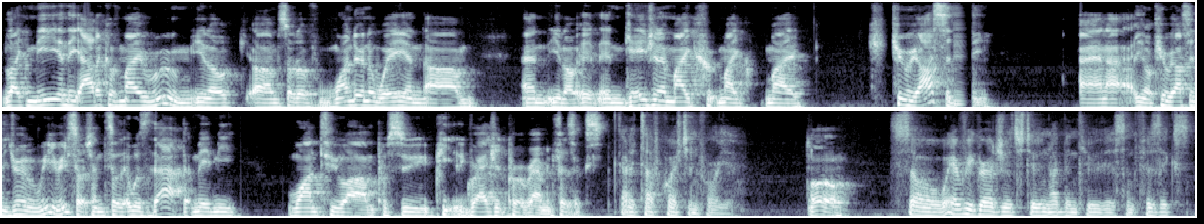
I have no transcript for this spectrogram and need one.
like me in the attic of my room, you know, um, sort of wandering away and um, and you know engaging in my my my curiosity and I, you know, curiosity-driven research, and so it was that that made me want to um, pursue a graduate program in physics. Got a tough question for you. Oh. So every graduate student I've been through this in physics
